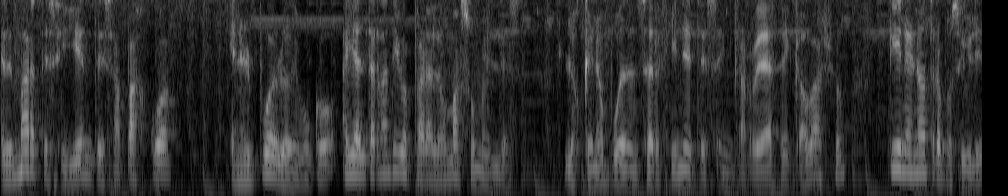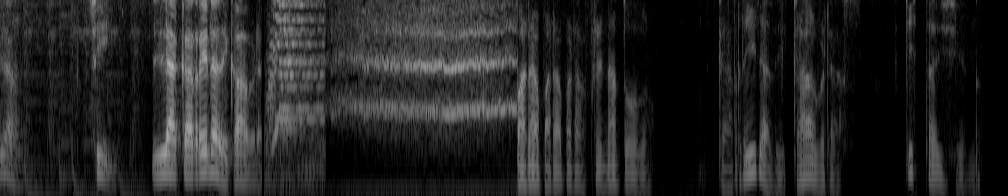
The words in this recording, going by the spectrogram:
el martes siguiente a Pascua, en el pueblo de Bucó hay alternativas para los más humildes. Los que no pueden ser jinetes en carreras de caballo tienen otra posibilidad. Sí, la carrera de cabra. Para, para, para, frena todo. Carrera de cabras. ¿Qué está diciendo?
